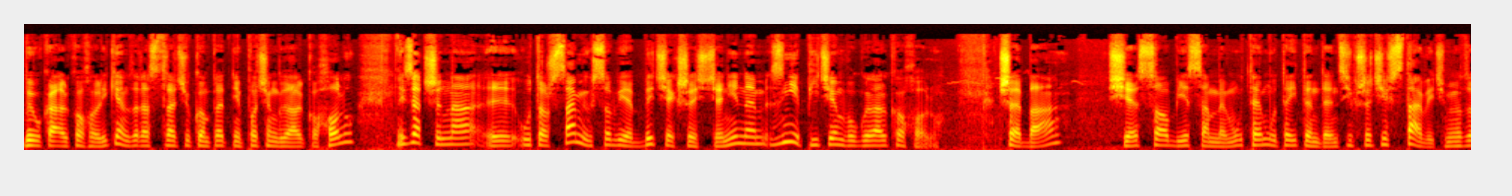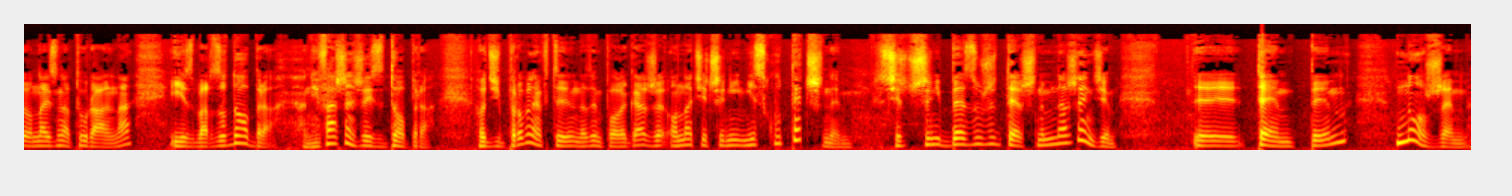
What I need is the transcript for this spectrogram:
był alkoholikiem, zaraz stracił kompletnie pociąg do alkoholu i zaczyna, e, utożsamił sobie bycie chrześcijaninem z niepiciem w ogóle alkoholu. Trzeba się sobie samemu temu tej tendencji przeciwstawić, mimo że ona jest naturalna i jest bardzo dobra. A nieważne, że jest dobra. Chodzi problem w tym, na tym polega, że ona cię czyni nieskutecznym, cię czyni bezużytecznym narzędziem. Y, tępym nożem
